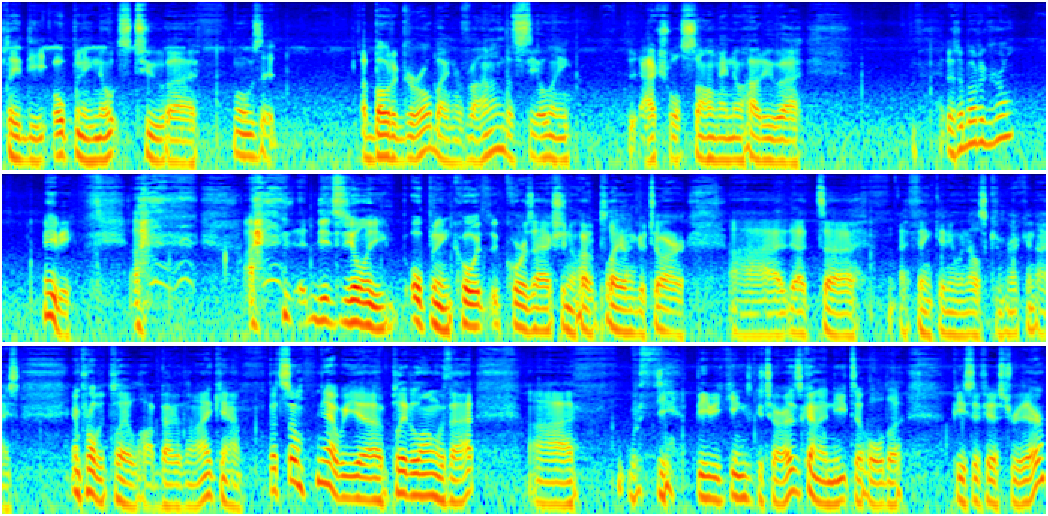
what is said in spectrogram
played the opening notes to uh, what was it, "About a Girl" by Nirvana. That's the only actual song I know how to. Uh, is it about a girl? Maybe. It's the only opening chords, chords I actually know how to play on guitar uh, that uh, I think anyone else can recognize and probably play a lot better than I can. But so, yeah, we uh, played along with that uh, with the BB King's guitar. It's kind of neat to hold a piece of history there.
